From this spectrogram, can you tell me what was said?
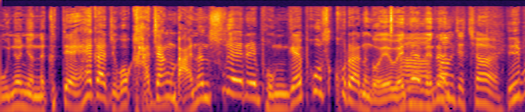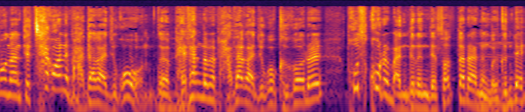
1965년이었는데 그때 해가지고 가장 많은 수혜를 본 게 포스코라는 거예요. 아, 왜냐하면은 포항제철. 일본한테 차관을 받아가지고 그 배상금을 받아가지고 그거를 포스코를 만드는 데 썼다라는 거예요. 근데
